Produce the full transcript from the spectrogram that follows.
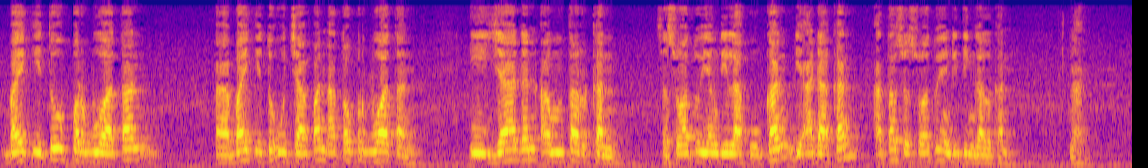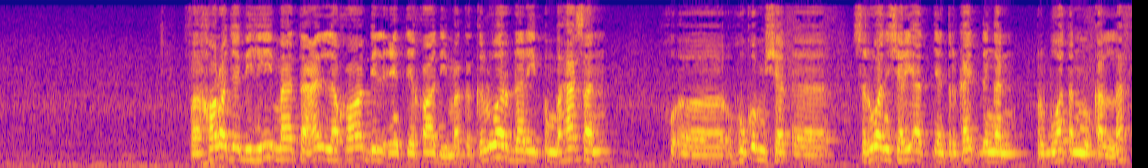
Baik itu perbuatan uh, baik itu ucapan atau perbuatan. Ijadan amtarkan. Sesuatu yang dilakukan diadakan atau sesuatu yang ditinggalkan. Nah. Fa kharaja bihi ma ta'allaqa bil i'tiqadi. Maka keluar dari pembahasan hukum syar, uh, seruan syariat yang terkait dengan perbuatan mukallaf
